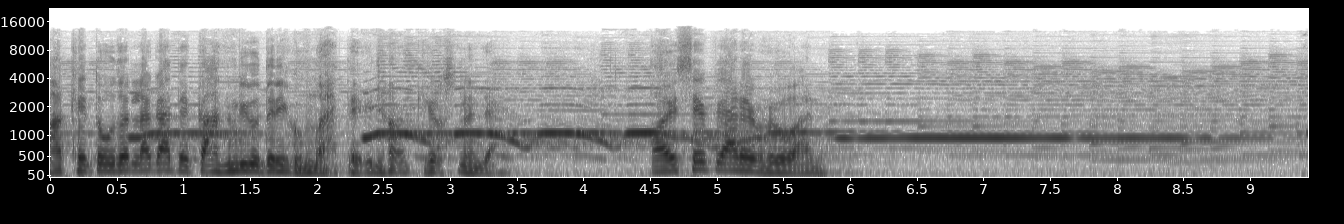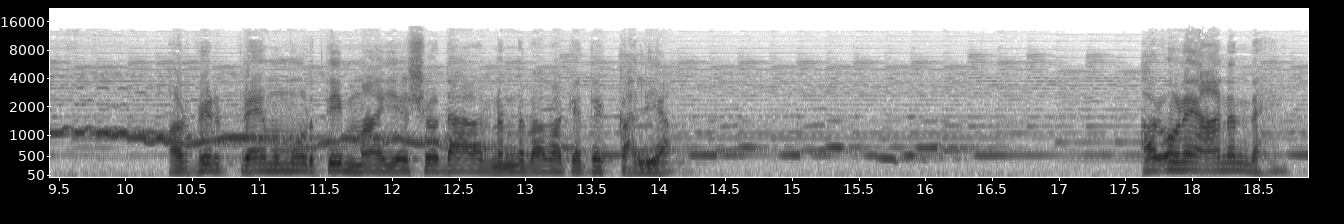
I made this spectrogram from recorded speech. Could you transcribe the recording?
आँखें तो उधर लगाते, कान भी उधर ही घुमाते, जहाँ कृष्ण जाए। ऐसे प्यारे भगवान और फिर प्रेम मूर्ति माँ यशोदा और नंद बाबा कहते, कालिया। और उन्हें आनंद है।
